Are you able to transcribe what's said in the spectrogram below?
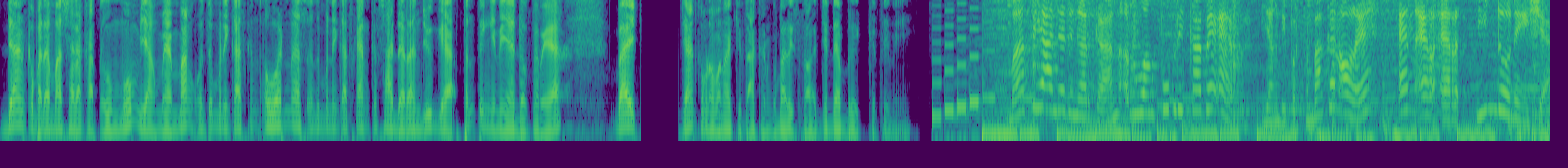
dan kepada masyarakat umum yang memang untuk meningkatkan awareness, untuk meningkatkan kesadaran juga. Penting ini ya dokter ya. Baik, jangan ke mana-mana kita akan kembali setelah jeda berikut ini. Masih Anda dengarkan Ruang Publik KBR yang dipersembahkan oleh NLR Indonesia.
